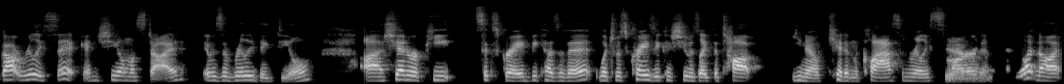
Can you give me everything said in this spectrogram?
got really sick and she almost died. It was a really big deal. Uh, she had to repeat sixth grade because of it, which was crazy because she was like the top, you know, kid in the class and really smart Yeah. and, and whatnot.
